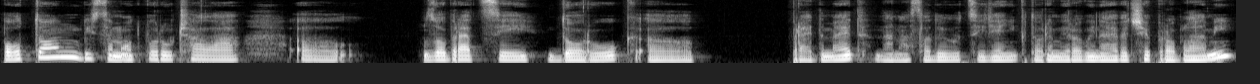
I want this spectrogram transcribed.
potom by som odporúčala uh, zobrať si do rúk uh, predmet na nasledujúci deň, ktorý mi robí najväčšie problémy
